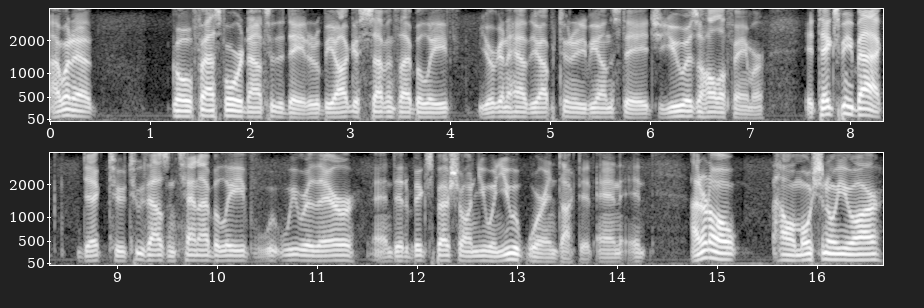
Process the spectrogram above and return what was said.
I want to go fast forward now to the date. It'll be August 7th, I believe. You're going to have the opportunity to be on the stage, you as a Hall of Famer. It takes me back, Dick, to 2010, I believe. We were there and did a big special on you when you were inducted. And it, I don't know how emotional you are,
